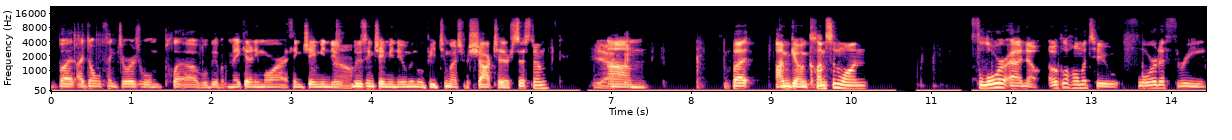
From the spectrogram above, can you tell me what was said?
But I don't think Georgia will play, uh, will be able to make it anymore. I think Jamie New- no. losing Jamie Newman will be too much of a shock to their system. Yeah. Um, but I'm going Clemson one, Florida uh, no Oklahoma two, Florida three,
